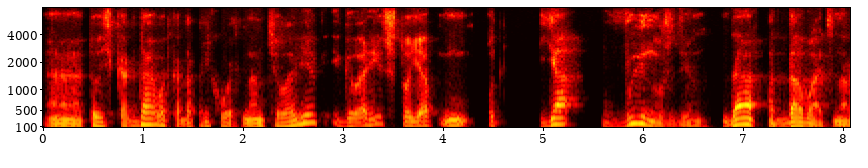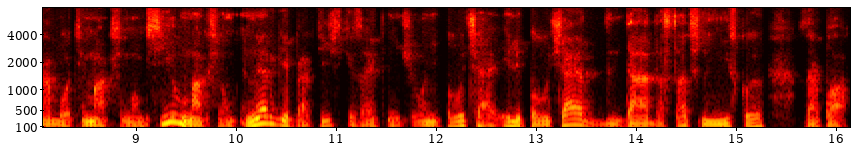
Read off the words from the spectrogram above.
э, то есть когда вот, когда приходит к нам человек и говорит, что я, вот, я вынужден да, отдавать на работе максимум сил, максимум энергии, практически за это ничего не получая. Или получая да, достаточно низкую зарплату.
